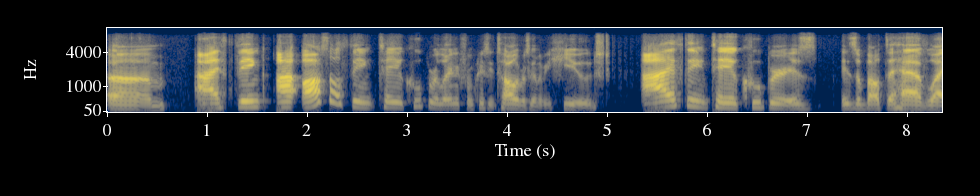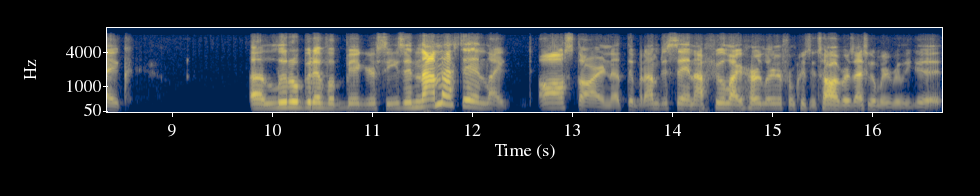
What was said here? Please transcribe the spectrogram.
Um I think I also think Te'a Cooper learning from Kristi Toliver is going to be huge. I think Te'a Cooper is is about to have like a little bit of a bigger season. Now, I'm not saying like all star or nothing, but I'm just saying I feel like her learning from Kristi Toliver is actually going to be really good.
